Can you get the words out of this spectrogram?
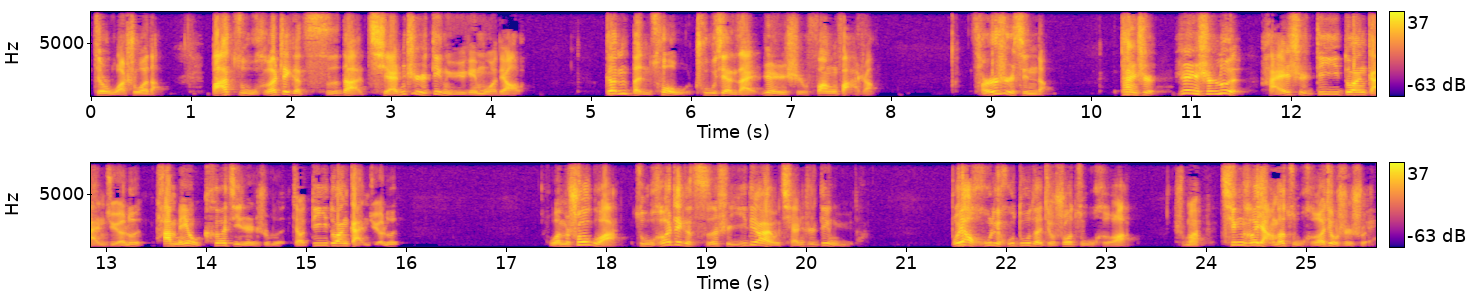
就是我说的，把“组合”这个词的前置定语给抹掉了，根本错误出现在认识方法上。词儿是新的，但是认识论还是低端感觉论，它没有科技认识论，叫低端感觉论。我们说过啊，“组合”这个词是一定要有前置定语的，不要糊里糊涂的就说组合，什么氢和氧的组合就是水。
